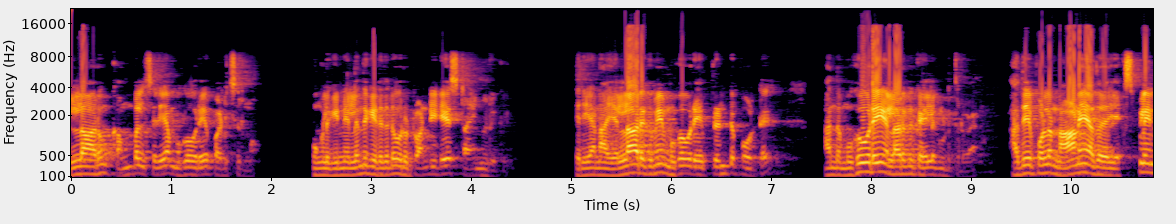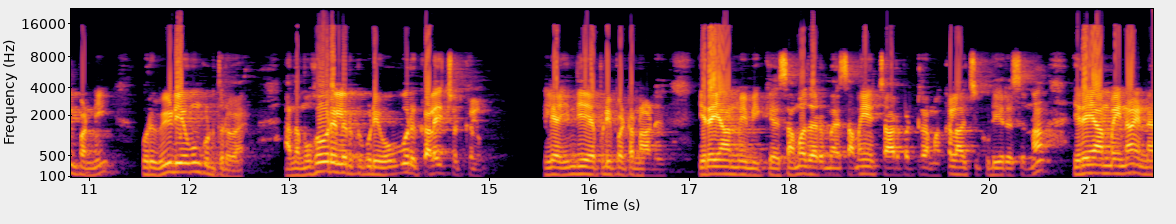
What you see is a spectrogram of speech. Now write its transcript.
எல்லாரும் கம்பல்சரியாக முகவரியை படிச்சிடணும் உங்களுக்கு இன்னிலேருந்து கிட்டத்தட்ட ஒரு டுவெண்ட்டி டேஸ் டைம் இருக்குது சரியா? நான் எல்லாருக்குமே முகவரியை பிரிண்ட் போட்டு அந்த முகவரியை எல்லாருக்கும் கையில் கொடுத்துருவேன். அதே போல் நானே அதை எக்ஸ்பிளைன் பண்ணி ஒரு வீடியோவும் கொடுத்துருவேன். அந்த முகவரியில் இருக்கக்கூடிய ஒவ்வொரு கலை சொற்களும் இல்லையா? இந்தியா எப்படிப்பட்ட நாடு? இறையாண்மை மிக்க சமதர்ம சமய சார்பற்ற மக்களாட்சி குடியரசுனா இறையாண்மைனா என்ன?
